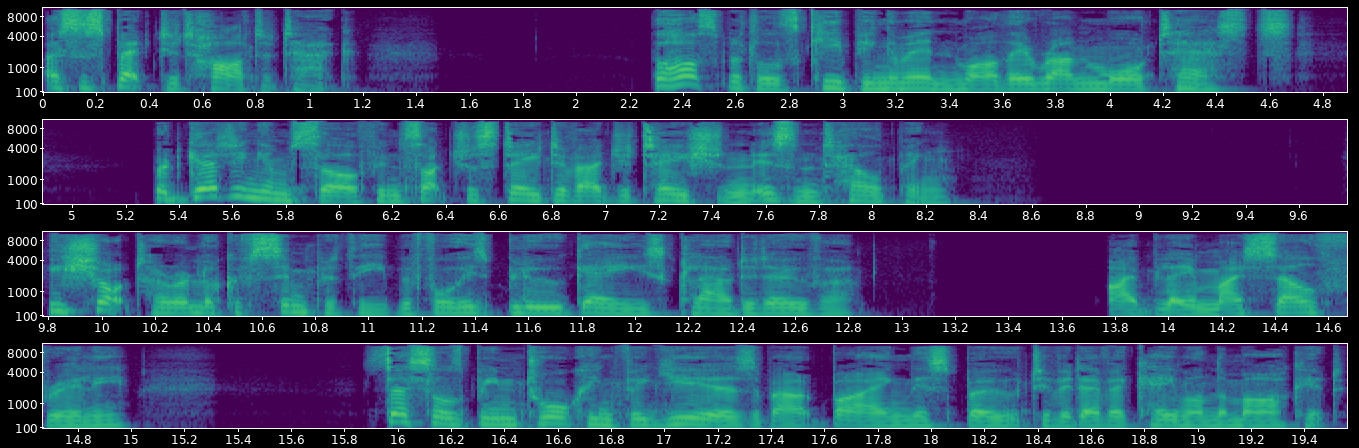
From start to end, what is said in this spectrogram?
A suspected heart attack. The hospital's keeping him in while they run more tests, but getting himself in such a state of agitation isn't helping. He shot her a look of sympathy before his blue gaze clouded over. I blame myself, really. Cecil's been talking for years about buying this boat if it ever came on the market.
